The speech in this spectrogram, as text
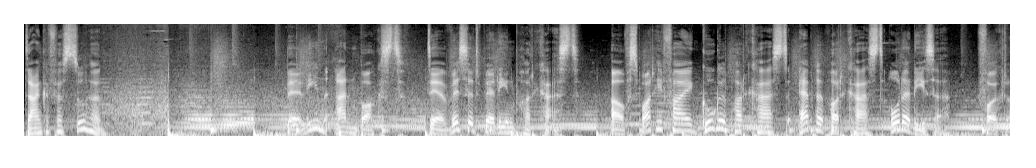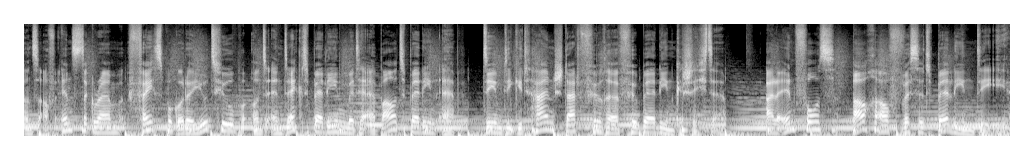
Danke fürs Zuhören. Berlin Unboxed, der Visit Berlin Podcast. Auf Spotify, Google Podcast, Apple Podcast oder dieser. Folgt uns auf Instagram, Facebook oder YouTube und entdeckt Berlin mit der About Berlin App, dem digitalen Stadtführer für Berlin-Geschichte. Alle Infos auch auf visitberlin.de.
